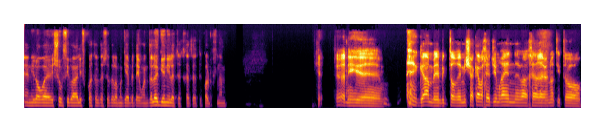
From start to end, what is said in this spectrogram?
אני, לא רואה שום סיבה לבכות על זה שזה לא מגיע ב-day one, זה לא הגיוני לתת לך את זה את הכל בחינם. אני אה, גם בתור מי שעקב אחרי ג'ים ראיין ואחרי הרעיונות איתו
